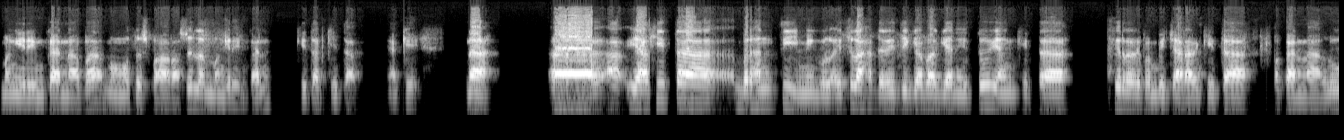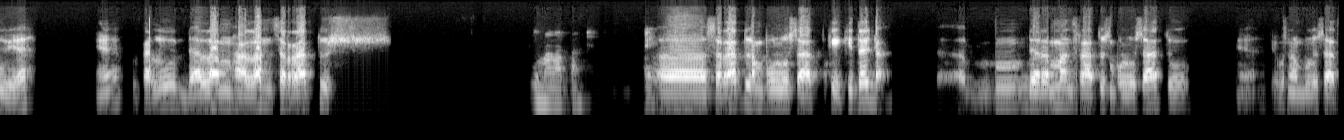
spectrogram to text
mengirimkan apa mengutus para rasul dan mengirimkan kitab-kitab oke okay. nah uh, yang kita berhenti minggu itulah dari tiga bagian itu yang kita akhir dari pembicaraan kita pekan lalu ya ya pekan lalu dalam halan 100 58 eh. uh, 161 oke kita dalaman 161 ya 161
